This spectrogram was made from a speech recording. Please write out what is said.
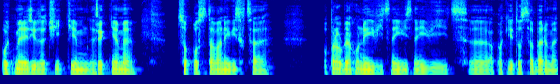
Pojďme nejdřív začít tím, řekněme, co postava nejvíc chce. Opravdu jako nejvíc, nejvíc, nejvíc eh, a pak ji to seberme.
